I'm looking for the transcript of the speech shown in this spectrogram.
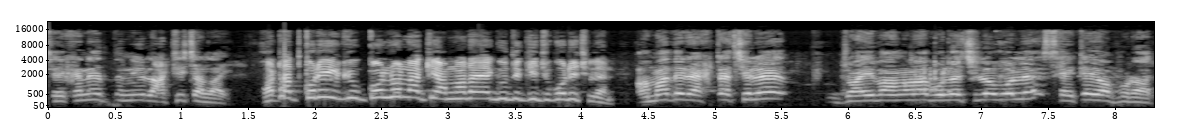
সেখানে তিনি লাঠি চালায়। হঠাৎ করেই করল নাকি? আপনারা এগুতে কিছু করেছিলেন? আমাদের একটা ছেলে জয় বাংলা বলেছিল বলে সেটাই অপরাধ।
